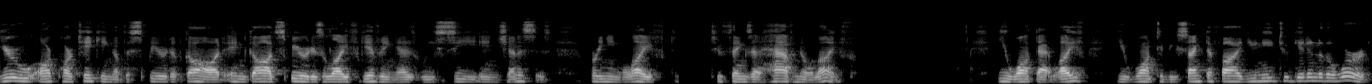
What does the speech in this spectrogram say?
you are partaking of the Spirit of God, and God's Spirit is life giving, as we see in Genesis, bringing life to, things that have no life. You want that life, you want to be sanctified, you need to get into the Word.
